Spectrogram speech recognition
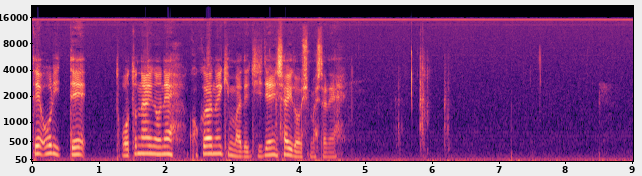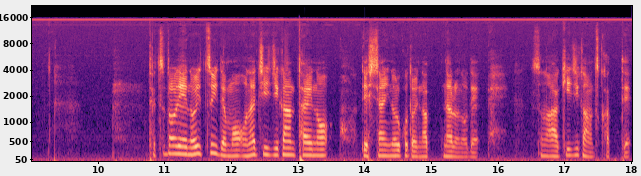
で降りて、お隣のね、小倉の駅まで自転車移動しましたね。鉄道で乗り継いでも同じ時間帯の列車に乗ることになるので、その空き時間を使って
